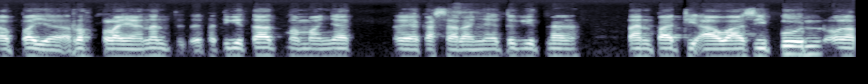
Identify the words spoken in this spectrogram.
apa ya roh pelayanan berarti kita mamanya eh, kasarannya itu kita tanpa diawasi pun oleh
